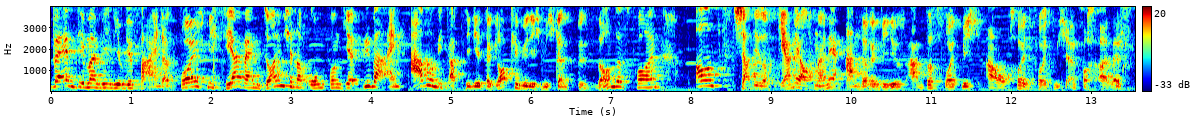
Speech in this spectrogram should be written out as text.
Wenn dir mein Video gefallen hat, freue ich mich sehr über ein Däumchen nach oben von dir. Über ein Abo mit aktivierter Glocke würde ich mich ganz besonders freuen. Und schau dir doch gerne auch meine anderen Videos an. Das freut mich auch. Heute freut mich einfach alles.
